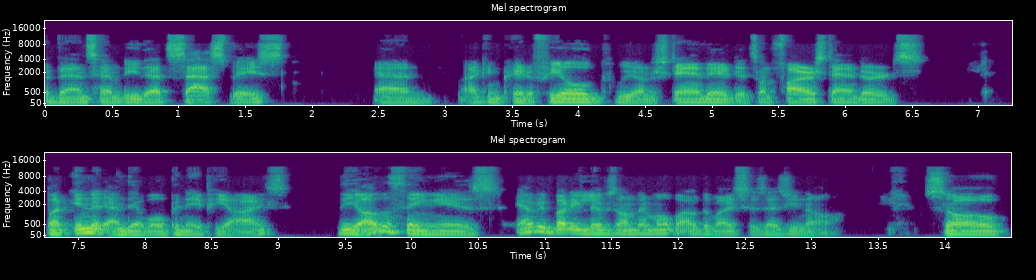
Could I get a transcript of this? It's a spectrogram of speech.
AdvancedMD that's SaaS based and I can create a field. We understand it. It's on FHIR standards, but in it, and they have open APIs. The other thing is everybody lives on their mobile devices, as you know. So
